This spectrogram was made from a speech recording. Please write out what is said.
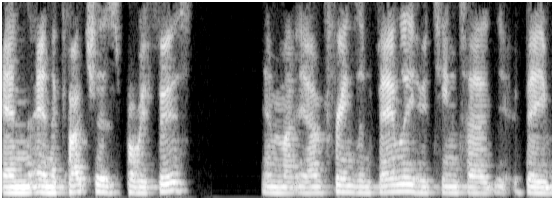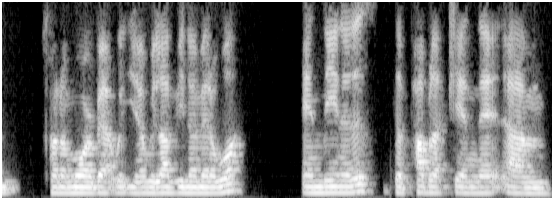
and and the coaches probably first, and my you know friends and family who tend to be kind of more about you know we love you no matter what, and then it is the public and that um,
